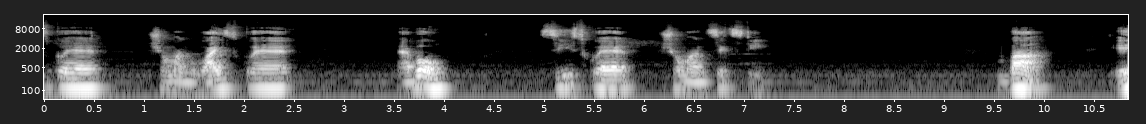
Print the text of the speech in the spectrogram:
স্কোয়ার সমান ওয়াই স্কোয়ার এবং সি স্কোয়ার সমান সিক্সটিন বা এ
